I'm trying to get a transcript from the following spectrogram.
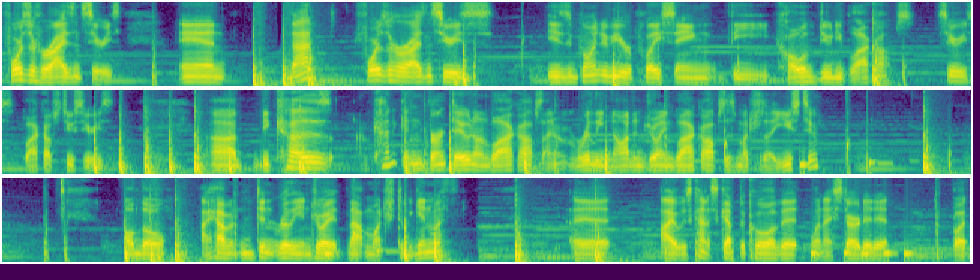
Forza Horizon series. And that Forza Horizon series is going to be replacing the Call of Duty Black Ops series, Black Ops 2 series. Uh, because I'm kind of getting burnt out on Black Ops. I'm really not enjoying Black Ops as much as I used to. Although I haven't didn't really enjoy it that much to begin with. Uh, I was kind of skeptical of it when I started it, but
